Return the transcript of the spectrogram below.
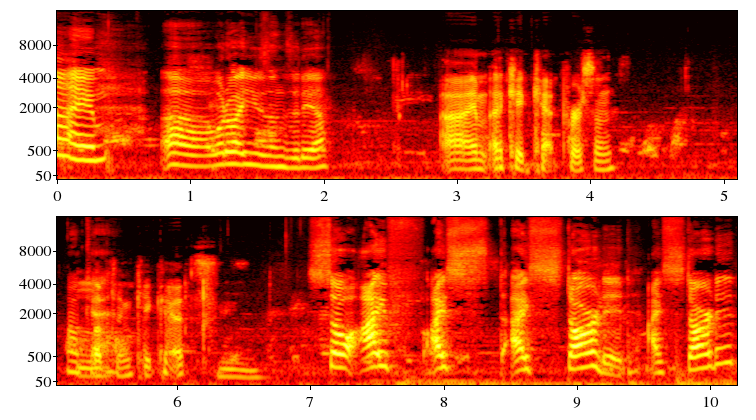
time! Uh, what about you, Zenzidia? I'm a Kit Kat person. Okay. Love them Kit Kats. So I, I, I started, I started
